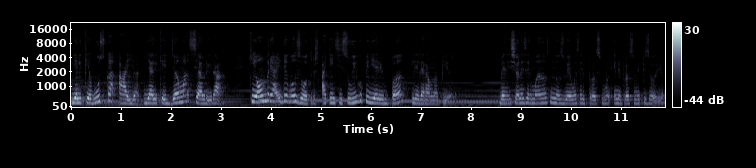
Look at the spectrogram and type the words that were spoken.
y el que busca, halla, y al que llama, se abrirá. ¿Qué hombre hay de vosotros a quien si su hijo pidiere pan, le dará una piedra? Bendiciones hermanos, nos vemos el próximo, en el próximo episodio.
